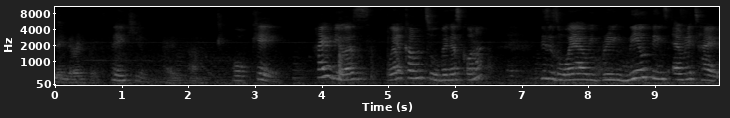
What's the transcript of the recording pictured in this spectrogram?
You're in the right place. Thank you. Okay. Hi viewers, welcome to Vegas Corner. This is where we bring new things every time.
